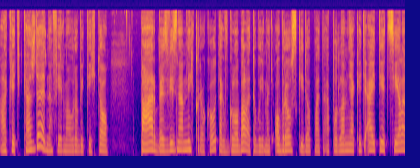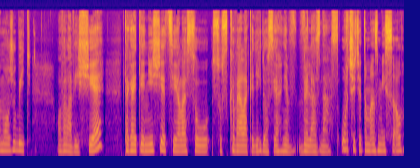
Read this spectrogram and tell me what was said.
Ale keď každá jedna firma urobí týchto pár bezvýznamných krokov, tak v globále to bude mať obrovský dopad. A podľa mňa, keď aj tie ciele môžu byť oveľa vyššie, tak aj tie nižšie ciele sú, sú skvelé, keď ich dosiahne veľa z nás. Určite to má zmysel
